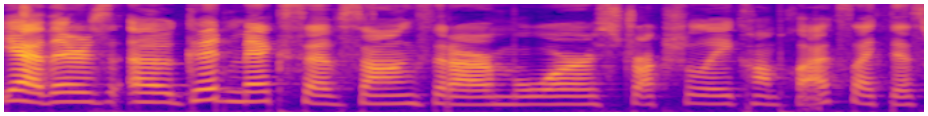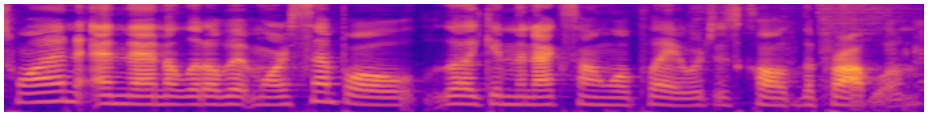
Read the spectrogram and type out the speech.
Yeah, there's a good mix of songs that are more structurally complex, like this one, and then a little bit more simple, like in the next song we'll play, which is called The Problem.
